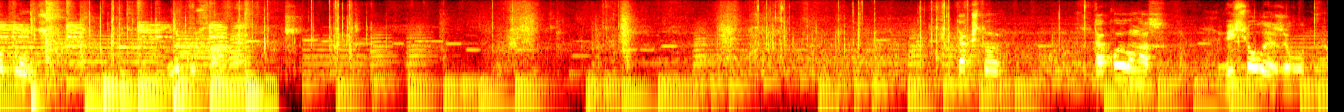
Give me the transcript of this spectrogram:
Вот умничка. Не кусал. Так что такое у нас веселое животное.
